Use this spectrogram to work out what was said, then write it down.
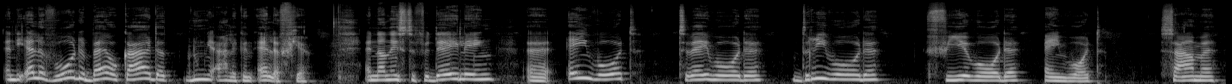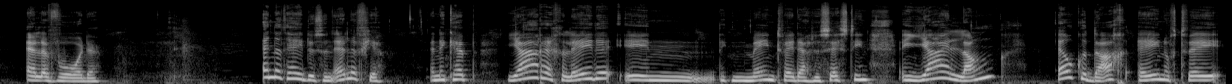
En die elf woorden bij elkaar, dat noem je eigenlijk een elfje. En dan is de verdeling uh, één woord, twee woorden, drie woorden, vier woorden, één woord. Samen elf woorden. En dat heet dus een elfje. En ik heb jaren geleden, in ik meen 2016, een jaar lang elke dag één of twee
